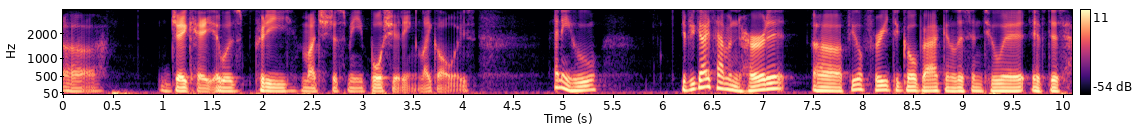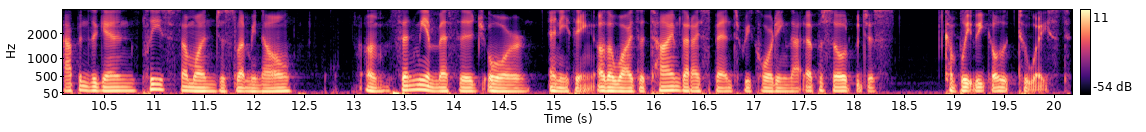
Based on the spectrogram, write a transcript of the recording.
Uh, JK, it was pretty much just me bullshitting, like always. Anywho, if you guys haven't heard it, uh, feel free to go back and listen to it. If this happens again, please someone just let me know. Um, send me a message or anything. Otherwise, the time that I spent recording that episode would just completely go to waste.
